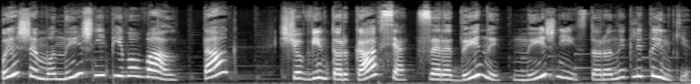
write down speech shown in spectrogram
пишемо нижній півовал так, щоб він торкався середини нижньої сторони клітинки.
